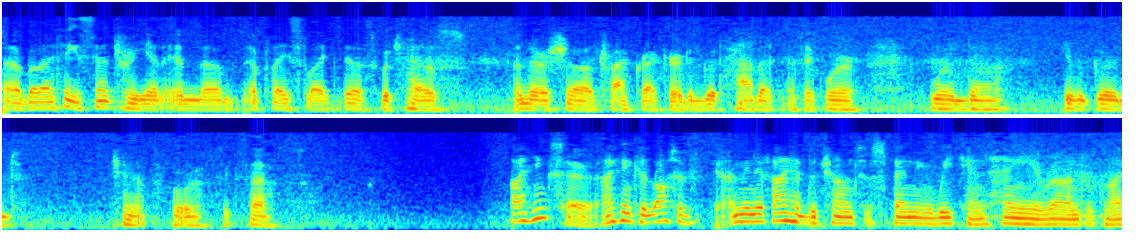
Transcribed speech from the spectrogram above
Uh, but I think centering it in um, a place like this, which has inertia, a track record, a good habit, as it were, would uh, give a good chance for success. I think so. I think a lot of. I mean, if I had the chance of spending a weekend hanging around with my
